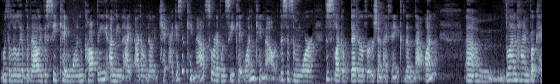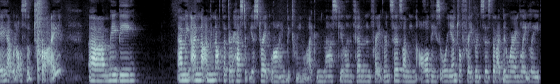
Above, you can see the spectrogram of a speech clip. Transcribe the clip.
with the Lily of the Valley, the CK1 copy. I mean, I, I don't know. Came, I guess it came out sort of when CK1 came out. This is a more, this is like a better version, I think, than that one. Um, Blenheim Bouquet, I would also try. Uh, maybe I mean, I'm not, I mean, not that there has to be a straight line between like masculine, feminine fragrances. I mean, all these Oriental fragrances that I've been wearing lately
